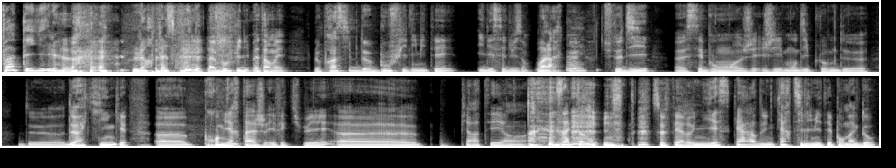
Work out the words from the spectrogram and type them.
pas payer le- leur fast-food. La bouffe illimitée. Attends, mais le principe de bouffe illimitée, il est séduisant. Voilà. C'est-à-dire que Ouais. tu te dis, euh, c'est bon, j'ai j'ai mon diplôme de, de, de hacking, euh, première tâche effectuée, euh, pirater, un- Exactement. une- se faire une yes card, une carte illimitée pour McDo.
